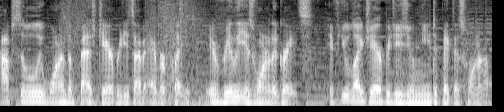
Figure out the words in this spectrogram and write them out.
absolutely one of the best JRPGs I've ever played. It really is one of the greats. If you like JRPGs, you need to pick this one up.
